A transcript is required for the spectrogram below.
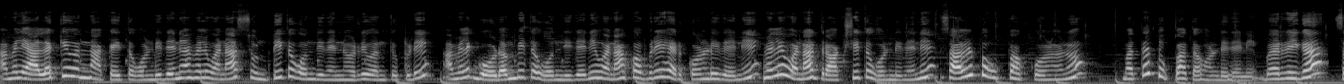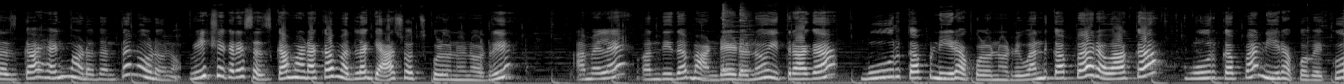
ಆಮೇಲೆ ಯಾಲಕ್ಕಿ ಒಂದ್ ನಾಲ್ಕೈದು ತಗೊಂಡಿದ್ದೇನೆ. ಆಮೇಲೆ ಒಣ ಶುಂಠಿ ತಗೊಂಡಿದ್ದೇನೆ ನೋಡ್ರಿ ಒಂದ್ ತುಕಡಿ. ಆಮೇಲೆ ಗೋಡಂಬಿ ತಗೊಂಡಿದ್ದೇನಿ, ಒಣ ಕೊಬ್ಬರಿ ಹೆರ್ಕೊಂಡಿದ್ದೇನಿ. ಆಮೇಲೆ ಒಣ ದ್ರಾಕ್ಷಿ ತಗೊಂಡಿದ್ದೇನಿ. ಸ್ವಲ್ಪ ಉಪ್ಪು ಹಾಕೊಳ್ಳೋಣ ಮತ್ತೆ ತುಪ್ಪ ತಗೊಂಡಿದ್ದೀನಿ. ಬರ್ರೀಗ ಸಜ್ಕ ಹೆಂಗ್ ಮಾಡೋದಂತ ನೋಡೋಣ. ವೀಕ್ಷಕರೇ, ಸಜ್ಕ ಮಾಡಾಕ ಮೊದ್ಲ ಗ್ಯಾಸ್ ಹೊಚ್ಕೊಳ್ಳೋಣ ನೋಡ್ರಿ. ಆಮೇಲೆ ಒಂದಿದ ಬಾಂಡೆ ಇಡೋನು ಇದ್ರಾಗ ಮೂರು ಕಪ್ ನೀರು ಹಾಕೊಳ್ಳೋಣ ನೋಡ್ರಿ. ಒಂದು ಕಪ್ ರವಾಕ, ಮೂರು ಕಪ್ ನೀರು ಹಾಕೋಬೇಕು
